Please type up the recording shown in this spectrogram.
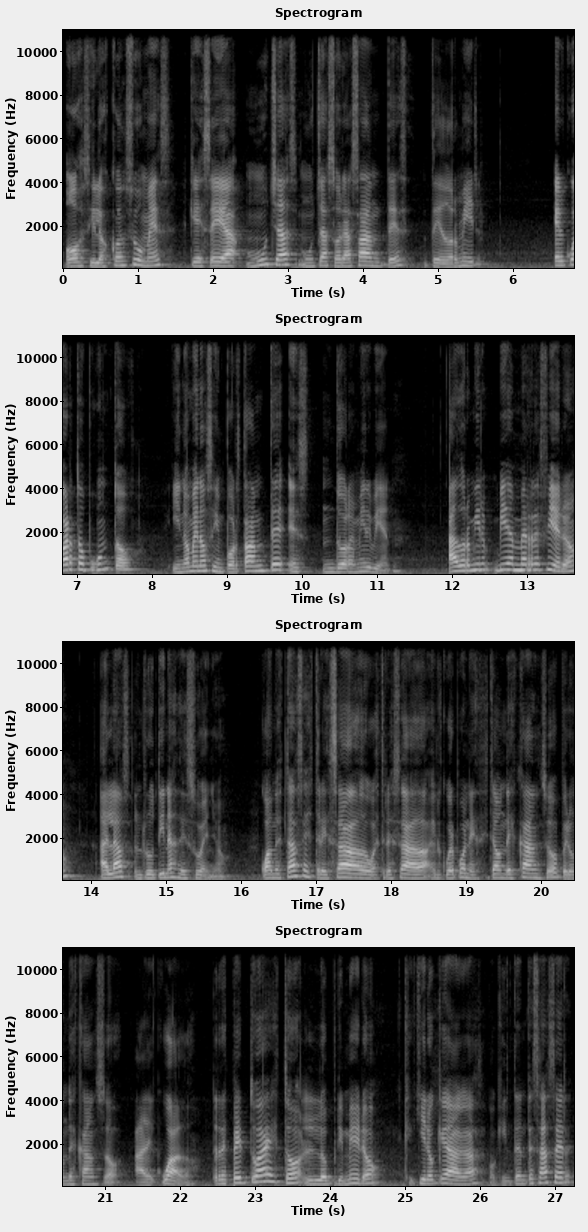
o si los consumes, que sea muchas, muchas horas antes de dormir. El cuarto punto, y no menos importante, es dormir bien. A dormir bien me refiero a las rutinas de sueño. Cuando estás estresado o estresada, el cuerpo necesita un descanso, pero un descanso adecuado. Respecto a esto, lo primero que quiero que hagas o que intentes hacer,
